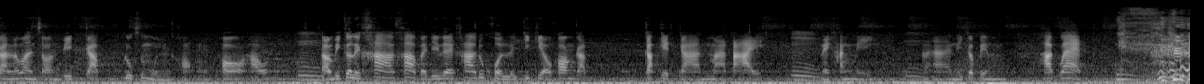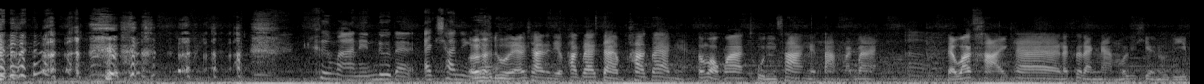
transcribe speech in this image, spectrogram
กันระหว่างจอห์นวิกกับลูกสมุนของพ่อเขาอืมจอห์นวิกก็เลยฆ่าฆ่าไปเรื่อยๆฆ่าทุกคนเลยที่เกี่ยวข้องกับกับเหตุการณ์หมาตายอืมในครั้งนี้อืมนะฮะอันนี้ก็เป็นภาคแรก คือมาเน้นดูแต่ action อย่างเอเดีอดู action อย่างเดียวภาคแรกแต่ภาคแรกเนี่ยต้องบอกว่าทุนสร้างเนี่ยต่ำมากอ่าๆแต่ว่าขายแค่นักแสดงนำก็คือ Keanu Reeves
